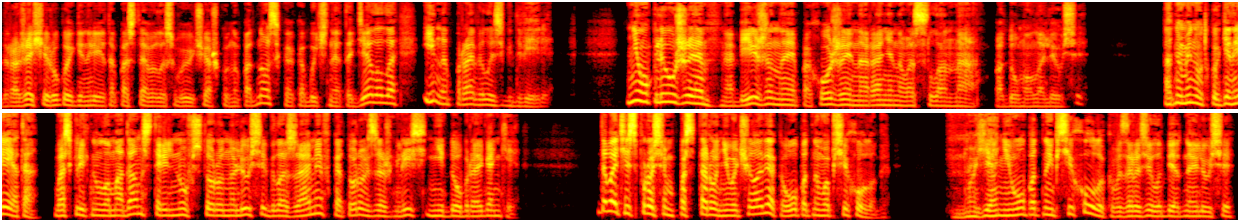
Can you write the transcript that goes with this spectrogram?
Дрожащей рукой Генриетта поставила свою чашку на поднос, как обычно это делала, и направилась к двери. «Неуклюжая, обиженная, похожая на раненого слона», — подумала Люси. «Одну минутку, Генриетта!» — воскликнула мадам, стрельнув в сторону Люси глазами, в которых зажглись недобрые огоньки. «Давайте спросим постороннего человека, опытного психолога». «Но я не опытный психолог», — возразила бедная Люси.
